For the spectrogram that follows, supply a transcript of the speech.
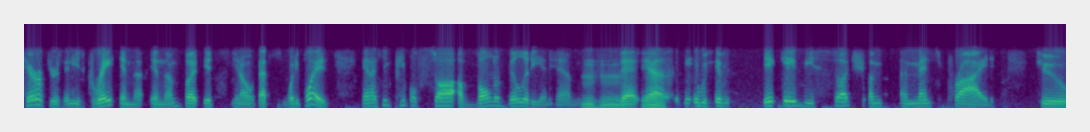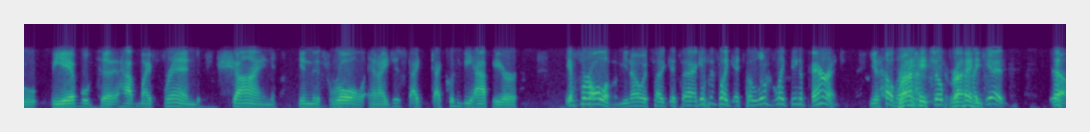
characters, and he's great in the in them. But it's you know that's what he plays, and I think people saw a vulnerability in him hmm that yes, it, it was it, it gave me such um, immense pride to be able to have my friend shine in this role, and I just I I couldn't be happier. If for all of them, you know, it's like it's I guess it's like it's a little like being a parent, you know. Right, I'm so of my kids. Yeah.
